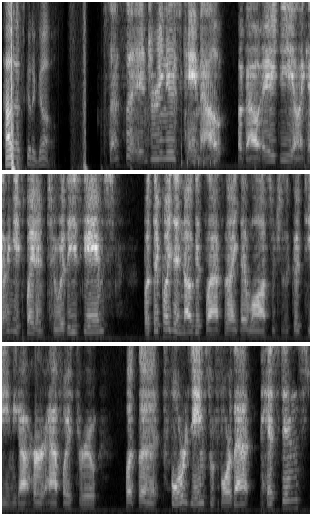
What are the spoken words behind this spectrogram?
how that's to go since the injury news came out about AD like I think he's played in two of these games but they played the Nuggets last night. They lost, which is a good team. He got hurt halfway through. But the four games before that, Pistons,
